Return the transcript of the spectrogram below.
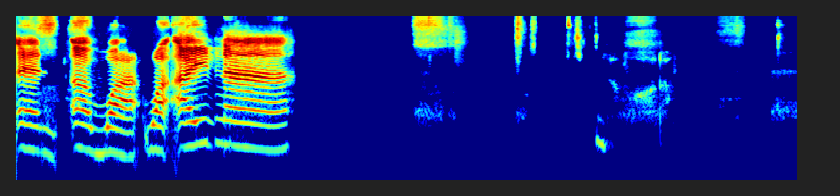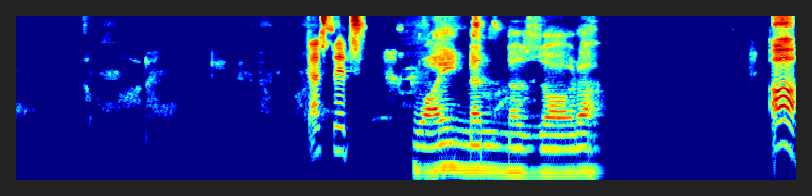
And uh, wa wa aina That's Wainan Nazara اه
